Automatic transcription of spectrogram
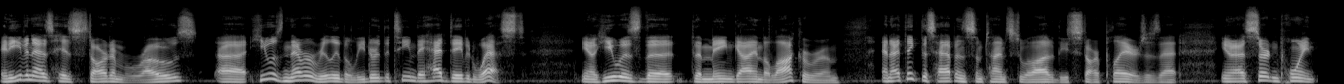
And even as his stardom rose, uh, he was never really the leader of the team. They had David West. You know, he was the the main guy in the locker room. And I think this happens sometimes to a lot of these star players is that, you know, at a certain point,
